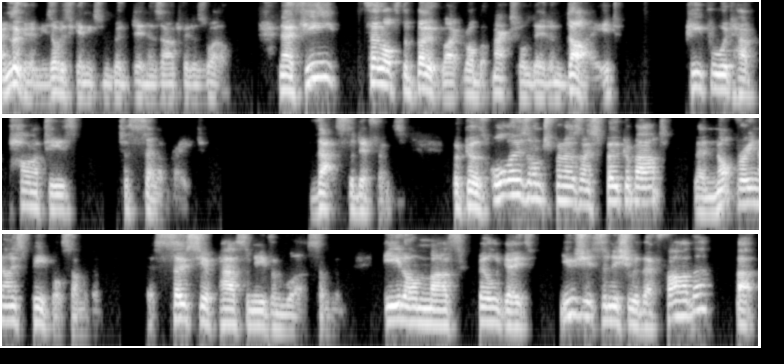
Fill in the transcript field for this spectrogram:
And look at him, he's obviously getting some good dinners out of it as well. Now, if he fell off the boat like Robert Maxwell did and died, people would have parties to celebrate. That's the difference. Because all those entrepreneurs I spoke about, they're not very nice people, some of them. They're sociopaths and even worse, some of them. Elon Musk, Bill Gates, usually it's an issue with their father, but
